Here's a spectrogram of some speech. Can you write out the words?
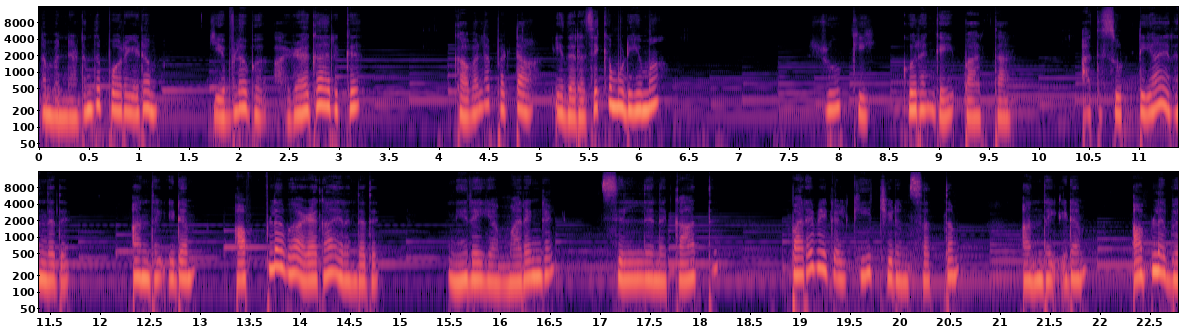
நம்ம நடந்து போற இடம் எவ்வளவு அழகா இருக்கு. கவலைப்பட்டா இதை ரசிக்க முடியுமா? ரூக்கி குரங்கை பார்த்தான். அது சுட்டியா இருந்தது. அந்த இடம் அவ்வளவு அழகா இருந்தது. நிறைய மரங்கள் சில்லுன்னு காத்து பறவைகள் கீச்சிடும் சத்தம் அந்த இடம் அவ்வளவு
